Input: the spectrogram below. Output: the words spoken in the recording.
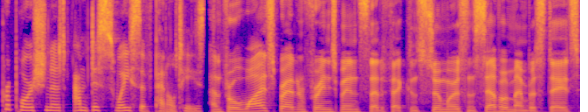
proportionate, and dissuasive penalties. And for widespread infringements that affect consumers in several member states,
